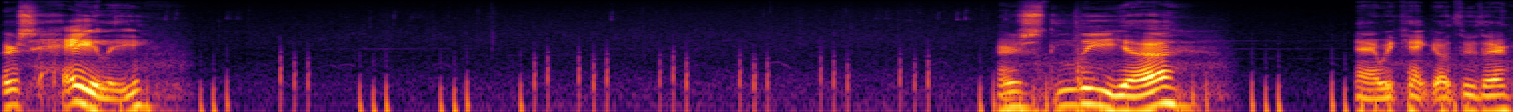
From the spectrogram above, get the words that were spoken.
There's Haley. There's Leah. Yeah, we can't go through there.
